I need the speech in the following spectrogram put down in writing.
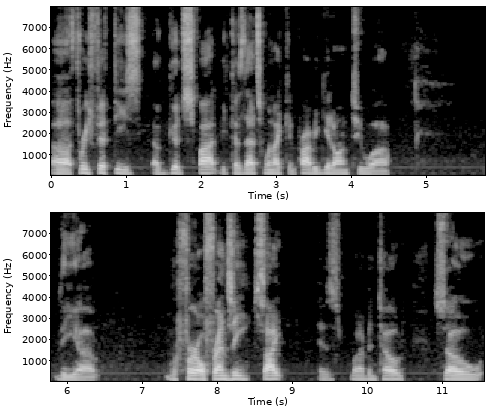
Uh, 350 is a good spot because that's when I can probably get onto uh, the uh, referral frenzy site, is what I've been told. So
